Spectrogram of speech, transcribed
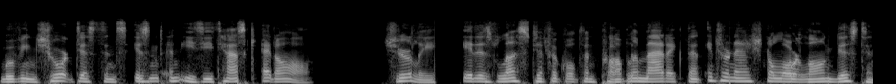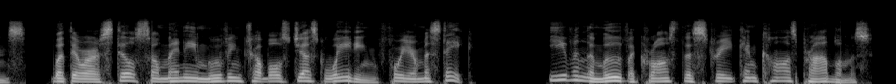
Moving short distance isn't an easy task at all. Surely, it is less difficult and problematic than international or long distance, but there are still so many moving troubles just waiting for your mistake. Even the move across the street can cause problems.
